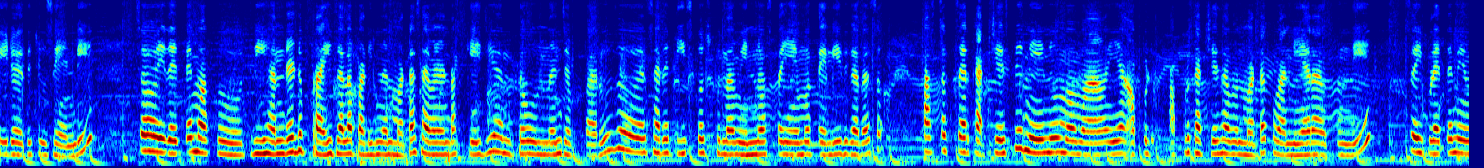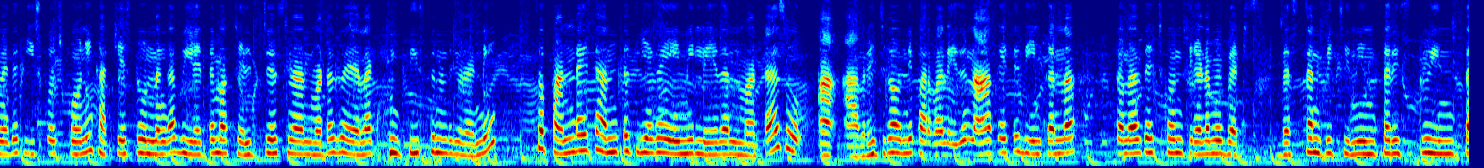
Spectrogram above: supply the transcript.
వీడియో అయితే చూసేయండి. సో ఇదైతే మాకు త్రీ హండ్రెడ్ ప్రైస్ అలా పడింది అనమాట సెవెన్ అండ్ హాఫ్ కేజీ ఎంతో ఉందని చెప్పారు. సో సరే తీసుకొచ్చుకుందాం ఎన్ని వస్తాయేమో తెలియదు కదా. సో ఫస్ట్ ఒకసారి కట్ చేస్తే నేను మా మామయ్య అప్పుడు అప్పుడు కట్ చేసామన్నమాట. ఒక వన్ ఇయర్ అవుతుంది. సో ఇప్పుడైతే మేమైతే తీసుకొచ్చుకొని కట్ చేస్తూ ఉండగా వీడైతే మాకు హెల్ప్ చేస్తున్నాడు అనమాట సో ఎలా తీస్తున్నాడు చూడండి. సో పండు అయితే అంత తీయగా ఏమీ లేదనమాట సో యావరేజ్గా ఉంది పర్వాలేదు. నాకైతే దీనికన్నా తొనలు తెచ్చుకొని తినడమే బెస్ట్ బెస్ట్ అనిపించింది. ఇంత రిస్క్ ఇంత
